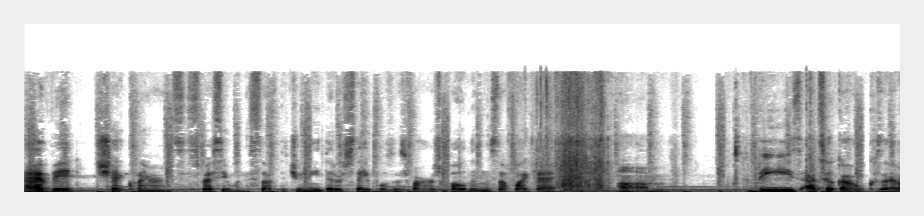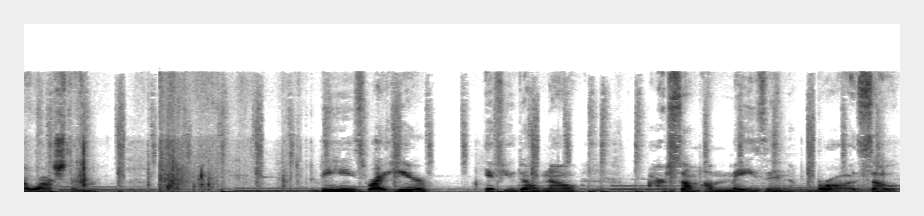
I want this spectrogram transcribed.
avid check clearance, especially when the stuff that you need that are staples as far as clothing and stuff like that. Um, these I took out because I gotta wash them. These right here, if you don't know, are some amazing bras. So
